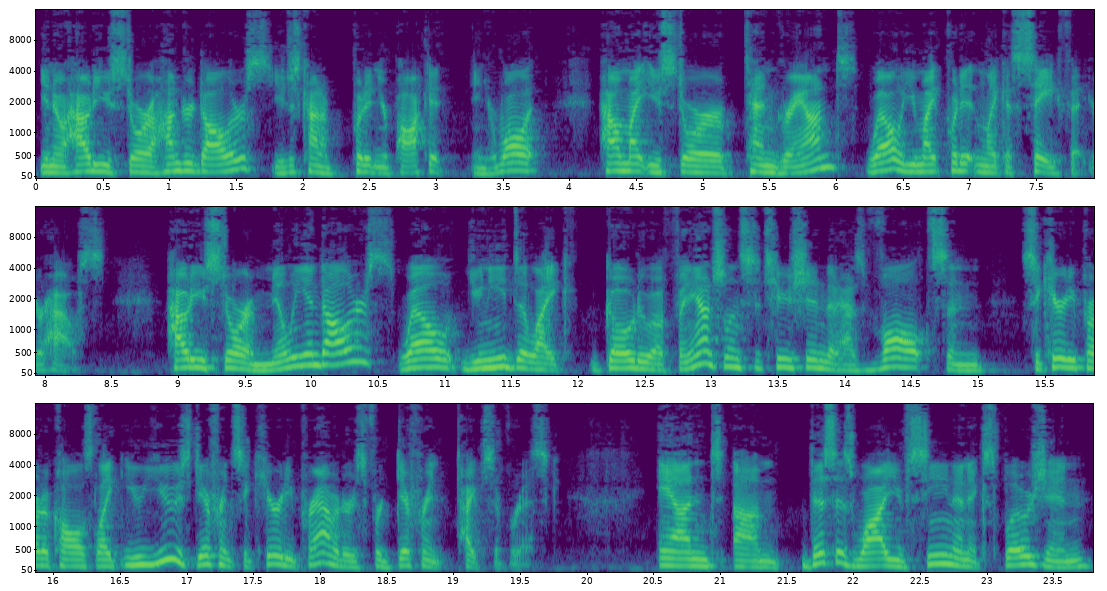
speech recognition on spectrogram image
you know, how do you store $100? You just kind of put it in your pocket, in your wallet. How might you store 10 grand? Well, you might put it in like a safe at your house. How do you store a million dollars? Well, you need to like go to a financial institution that has vaults and security protocols. Like you use different security parameters for different types of risk. And um, this is why you've seen an explosion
